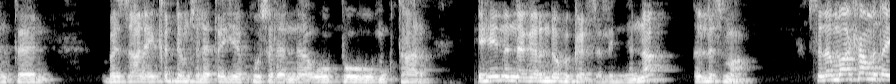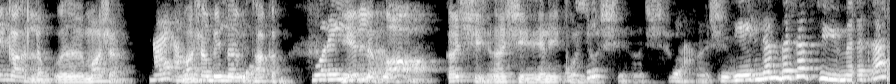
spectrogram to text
እንትን በዛ ላይ ቅድም ስለጠየቁ ስለነ ኦቦ ሙክታር ይሄንን ነገር እንደው ብገልጽልኝ እና ልስማ። ስለ ማሻም እጠይቅሃለሁ። እ፣ ማሻ ማሻ ቤተ ወሬ የለም። እሺ፣ እሺ፣ የኔ ቆንጆ እሺ፣ እሺ። ጊዜ የለም፣ በሰፊው ይመጣል።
